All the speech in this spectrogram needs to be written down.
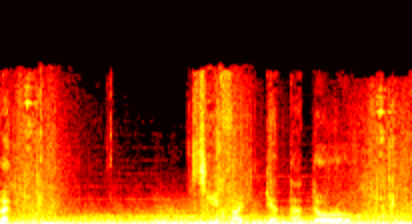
Let see if I can get that door open.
